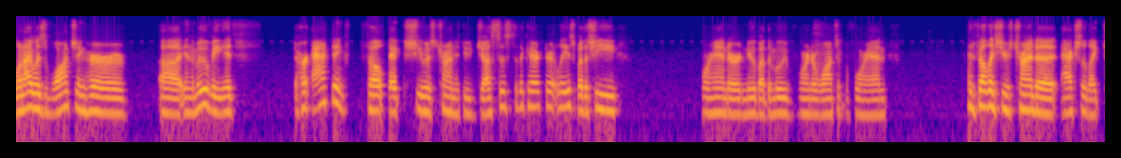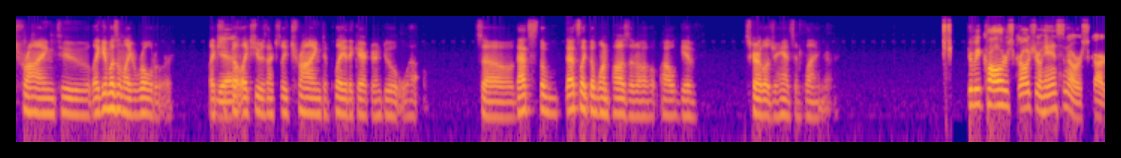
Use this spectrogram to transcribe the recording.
when I was watching her uh, in the movie, it her acting felt like she was trying to do justice to the character at least, whether she beforehand or knew about the movie beforehand or watched it beforehand. It felt like she was trying to actually like trying to like it wasn't like rolled to her. Like she Yeah. felt like she was actually trying to play the character and do it well. So that's the that's like the one positive I'll, I'll give Scarlett Johansson playing her. Should we call her Scarlett Johansson or ScarJo?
